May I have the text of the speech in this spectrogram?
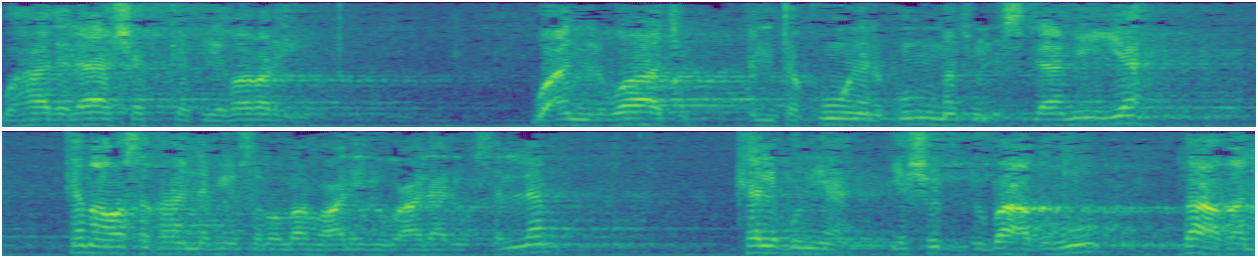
وهذا لا شك في ضرره وأن الواجب أن تكون الأمة الإسلامية كما وصفها النبي صلى الله عليه وعلى آله وسلم كالبنيان يشد بعضه بعضا.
